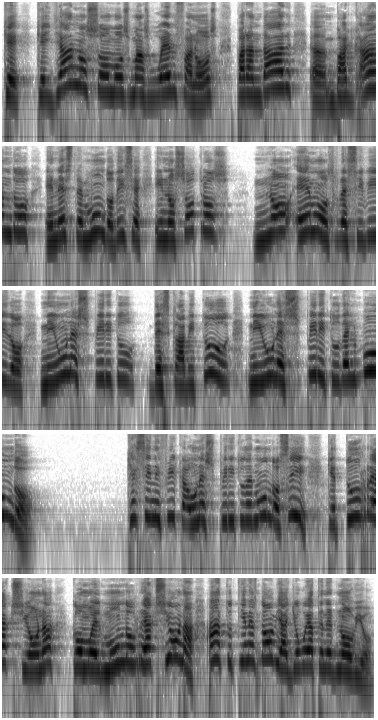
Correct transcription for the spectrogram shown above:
Que, que, ya no somos más huérfanos para andar eh, vagando en este mundo. Dice, y nosotros no hemos recibido ni un espíritu de esclavitud, ni un espíritu del mundo. ¿Qué significa un espíritu del mundo? Sí, que tú reaccionas como el mundo reacciona. Ah, tú tienes novia, yo voy a tener novio.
